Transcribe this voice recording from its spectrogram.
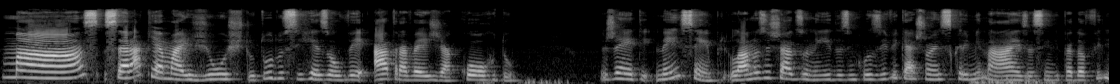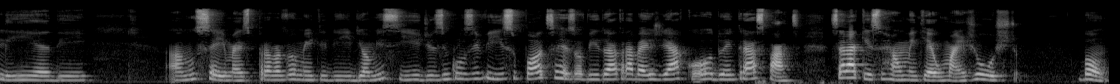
Mas será que é mais justo tudo se resolver através de acordo? Gente, nem sempre. Lá nos Estados Unidos, inclusive questões criminais, assim, de pedofilia, de. Ah, não sei, mas provavelmente de, de homicídios. Inclusive, isso pode ser resolvido através de acordo entre as partes. Será que isso realmente é o mais justo? Bom,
